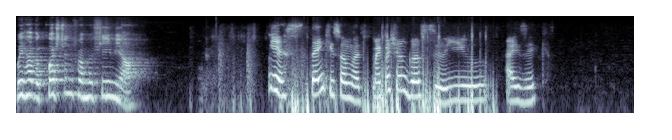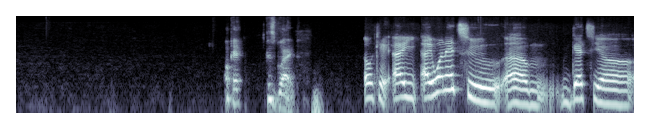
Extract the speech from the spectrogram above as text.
We have a question from Euphemia. Yes, thank you so much. My question goes to you, Isaac. Okay, please go ahead. Okay, I, I wanted to um, get your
